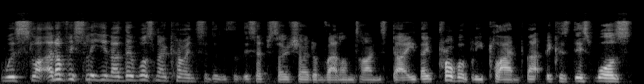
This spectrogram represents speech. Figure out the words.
was slight and obviously you know there was no coincidence that this episode showed on valentine's day they probably planned that because this was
